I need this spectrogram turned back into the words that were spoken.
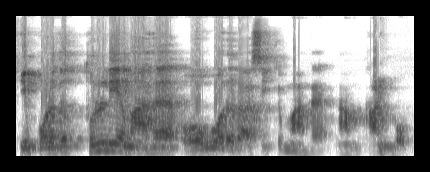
இப்பொழுது துல்லியமாக ஒவ்வொரு ராசிக்குமாக நாம் காண்போம்.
